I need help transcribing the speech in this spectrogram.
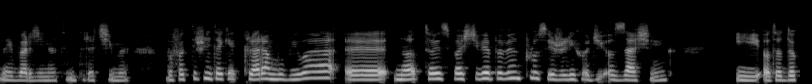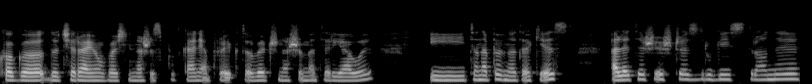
najbardziej na tym tracimy. Bo faktycznie, tak jak Klara mówiła, e, no to jest właściwie pewien plus, jeżeli chodzi o zasięg i o to, do kogo docierają właśnie nasze spotkania projektowe czy nasze materiały. I to na pewno tak jest, ale też jeszcze z drugiej strony,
